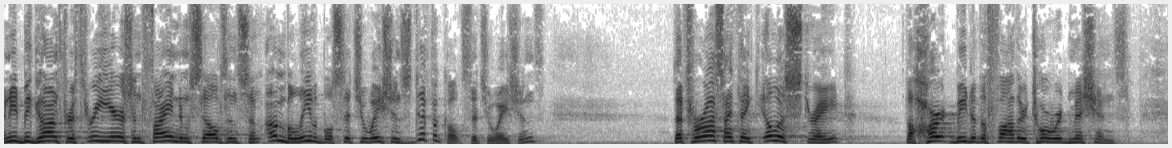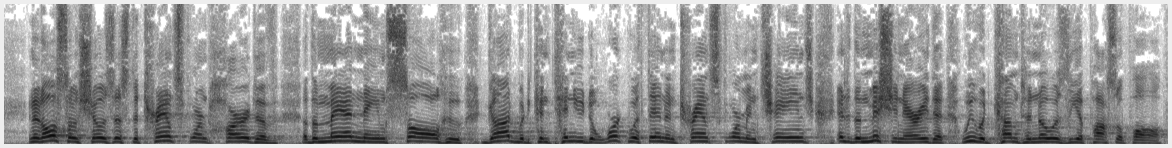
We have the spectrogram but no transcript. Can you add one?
And he'd be gone for three years and find himself in some unbelievable situations, difficult situations, that for us, I think, illustrate the heartbeat of the Father toward missions. And it also shows us the transformed heart of, of the man named Saul, who God would continue to work within and transform and change into the missionary that we would come to know as the Apostle Paul.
